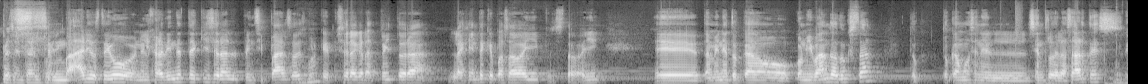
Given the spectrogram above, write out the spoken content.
presentar el Pues, en proyecto? varios, te digo, en el jardín de TX era el principal, ¿sabes? Porque pues, era gratuito, era la gente que pasaba ahí, pues estaba allí. Eh, también he tocado con mi banda Duxstar, to- tocamos en el Centro de las Artes, Ok.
